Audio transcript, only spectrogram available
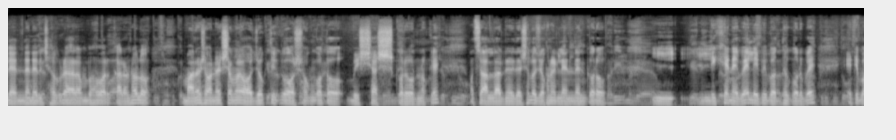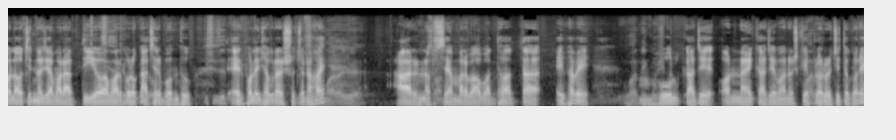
লেনদেনের ঝগড়া আরম্ভ হওয়ার কারণ হলো মানুষ অনেক সময় অযৌক্তিক ও অসঙ্গত বিশ্বাস করে অন্যকে অথচ আল্লাহর নির্দেশ হলো যখন লেনদেন করো লিখে নেবে লিপিবদ্ধ করবে এটি বলা উচিত না যে আমার আত্মীয় আমার বড় কাছের বন্ধু এর ফলে ঝগড়ার সূচনা হয় আর নফসে আমার বাবা বাধ্য আত্মা এইভাবে ভুল কাজে অন্যায় কাজে মানুষকে প্ররোচিত করে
